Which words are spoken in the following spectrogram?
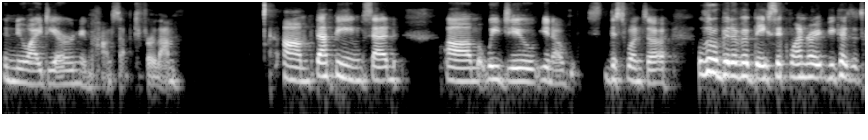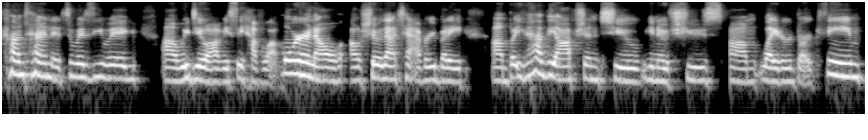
a new idea or new concept for them. Um, that being said, um, we do, you know, this one's a, a, little bit of a basic one, right? Because it's content, it's WYSIWYG. Uh, we do obviously have a lot more and I'll, I'll show that to everybody. Um, but you have the option to, you know, choose light or dark theme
